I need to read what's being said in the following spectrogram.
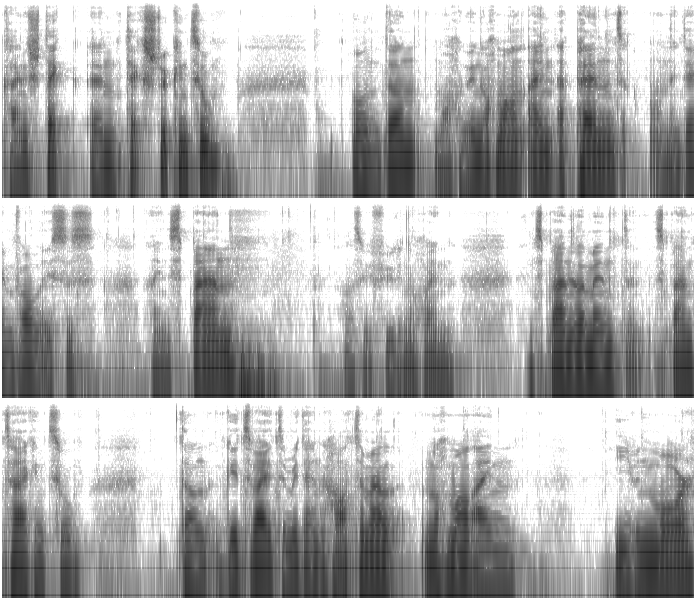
kleines Steck, ein Textstück hinzu. Und dann machen wir nochmal ein Append und in dem Fall ist es ein Span. Also wir fügen noch ein, ein Span-Element, ein Span-Tag hinzu. Dann geht es weiter mit einem HTML, nochmal ein even more,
